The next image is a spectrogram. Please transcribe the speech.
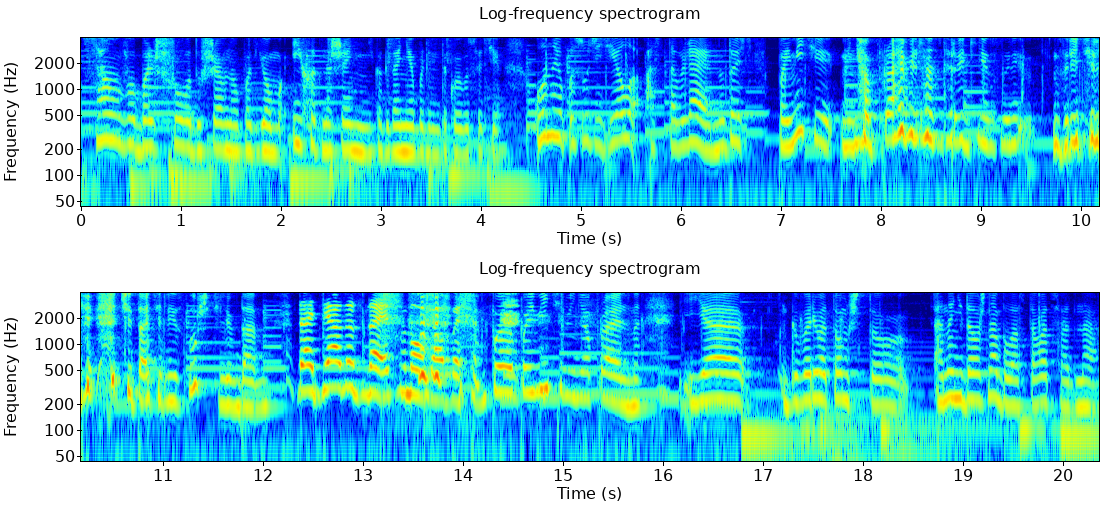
самого большого душевного подъема. Их отношения никогда не были на такой высоте». Он ее, по сути дела, оставляет. Ну, то есть, поймите меня правильно, дорогие зрители, читатели и слушатели, да. Да, Диана знает много об этом. Поймите меня правильно. Я говорю о том, что она не должна была оставаться одна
